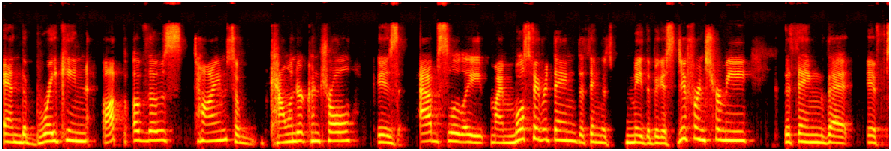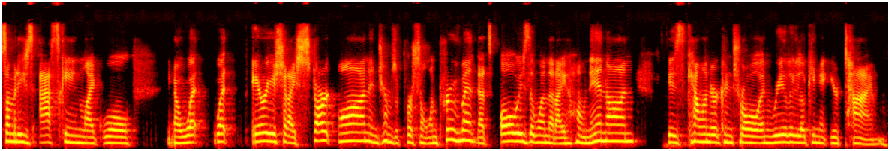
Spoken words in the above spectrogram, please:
And the breaking up of those times, so calendar control is absolutely my most favorite thing, the thing that's made the biggest difference for me, the thing that if somebody's asking like, well, you know what what area should i start on in terms of personal improvement that's always the one that i hone in on is calendar control and really looking at your time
